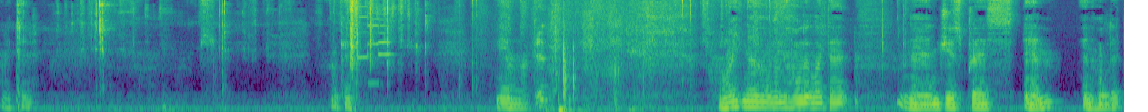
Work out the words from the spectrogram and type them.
right there. Okay. Yeah, unlocked it. Right now, let me hold it like that. And then just press M and hold it.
